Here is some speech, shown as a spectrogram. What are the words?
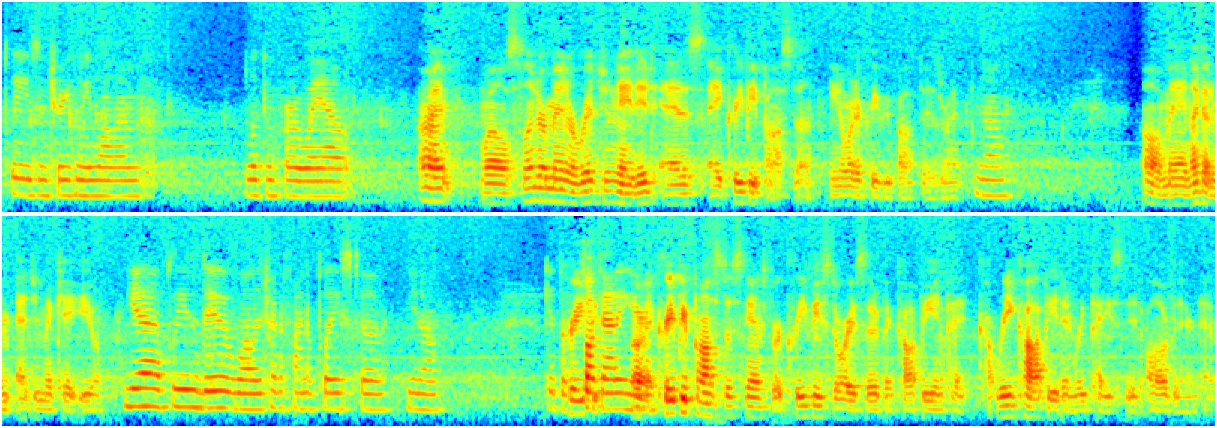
Please intrigue me while I'm looking for a way out. Alright, well, Slenderman originated as a creepypasta. You know what a creepypasta is, right? No. Oh man, I gotta educate you. Yeah, please do while I try to find a place to, you know, get the Creepy- fuck out of here. Alright, creepy pasta stands for creepy stories that have been copied and pa- recopied and repasted all over the internet.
